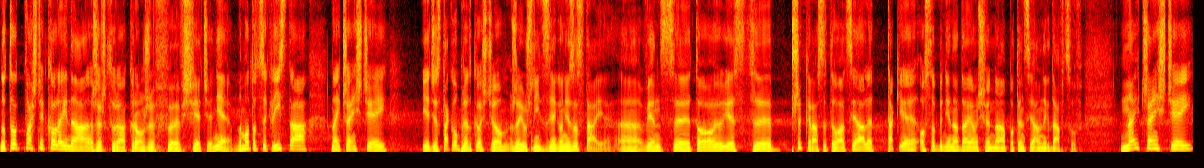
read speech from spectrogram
No to właśnie kolejna rzecz, która krąży w, w świecie. Nie, no motocyklista najczęściej jedzie z taką prędkością, że już nic z niego nie zostaje. E, więc e, to jest e, przykra sytuacja, ale takie osoby nie nadają się na potencjalnych dawców. Najczęściej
